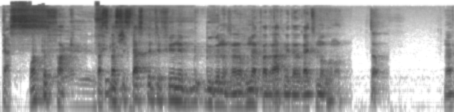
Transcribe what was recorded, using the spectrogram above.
das. What the fuck? Was, was ist das bitte für eine Begründung? Das 100 Quadratmeter, Dreizimmerwohnung. So. Ne?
